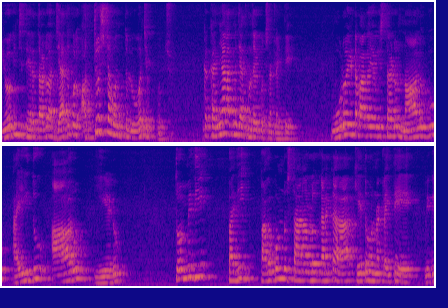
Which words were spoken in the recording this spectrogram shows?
యోగించి తీరుతాడు. ఆ జాతకులు అదృష్టవంతులు అని చెప్పుకోవచ్చు. ఇంకా కన్యాలగ్న జాతకుల దగ్గరికి వచ్చినట్లయితే మూడో ఇంట బాగా యోగిస్తాడు. నాలుగు ఐదు ఆరు ఏడు. తొమ్మిది పది పదకొండు స్థానాల్లో కనుక కేతు ఉన్నట్లయితే మీకు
